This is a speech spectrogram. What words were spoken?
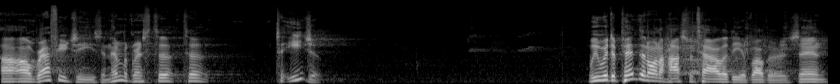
uh, uh, refugees and immigrants to, to, to Egypt. We were dependent on the hospitality of others. And,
